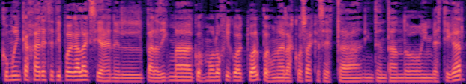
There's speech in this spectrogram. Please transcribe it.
¿cómo encajar este tipo de galaxias en el paradigma cosmológico actual? Pues una de las cosas que se están intentando investigar.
